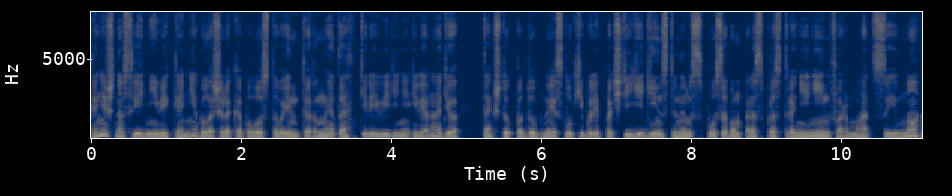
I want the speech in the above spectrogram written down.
Конечно, в средние века не было широкополосного интернета, телевидения или радио, так что подобные слухи были почти единственным способом распространения информации, но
